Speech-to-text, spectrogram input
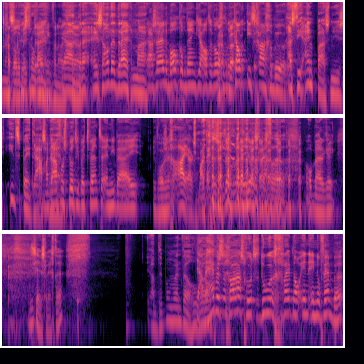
Gaat wel een beetje dreiging vanuit. Ja, hij is altijd dreigend, maar Ja, als hij aan de bal komt, denk je altijd wel van, er kan iets gaan gebeuren. als die eindpaas nu eens iets beter Ja, is maar daarvoor speelt hij bij Twente en niet bij, ik wou zeggen Ajax, maar dat is een heel slechte opmerking. Die zijn slecht, hè? Op dit moment wel. Ja, we hebben ze gewaarschuwd. Doe, grijp nou in in november.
